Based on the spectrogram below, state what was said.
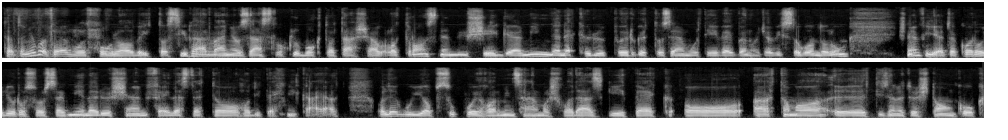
tehát a nyugat el volt foglalva itt a szivárványos zászlóklub oktatásával, a transzneműséggel, mindenek körül pörgött az elmúlt években, hogyha visszagondolunk, és nem figyeltek arra, hogy Oroszország milyen erősen fejlesztette a haditechnikáját. A legújabb Sukhoi 33-as vadászgépek, a Artama 15-ös tankok,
